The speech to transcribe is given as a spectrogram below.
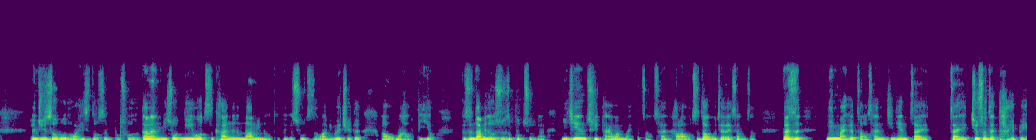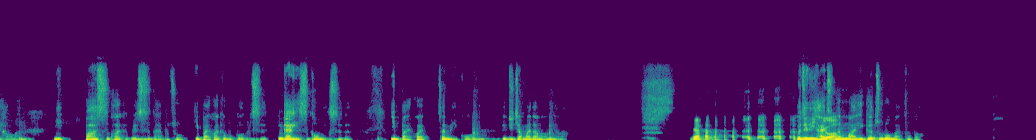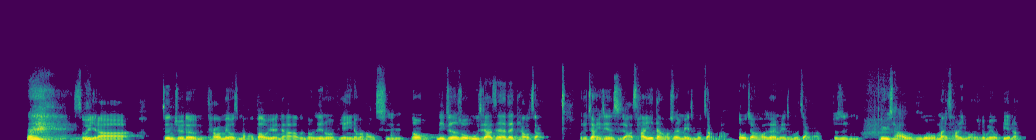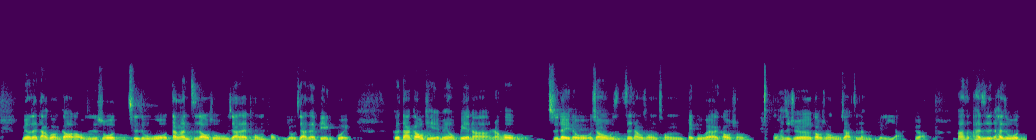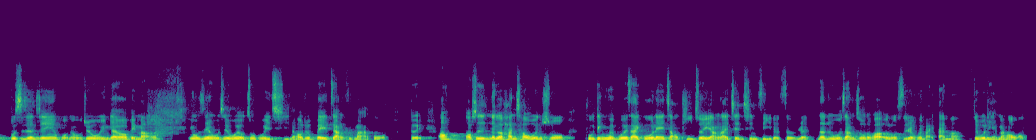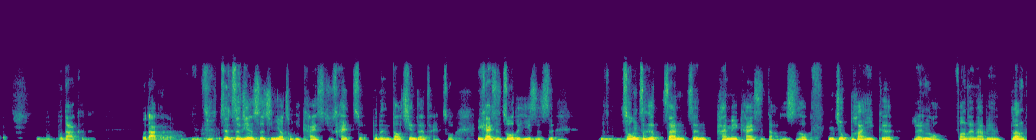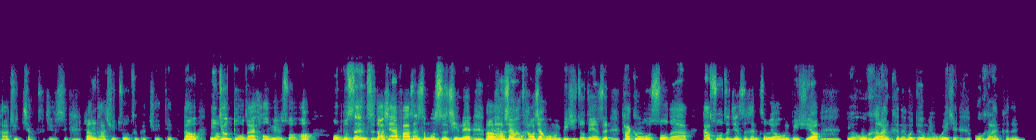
人均收入的话，一直都是很不错的。当然，你说你如果只看那个 nominal 的那个数字的话，你会觉得啊，我们好低哦。可是 nominal 数字不准啊。你今天去台湾买个早餐，好了，我知道物价在上涨。但是你买个早餐，今天在在就算在台北好了，你八十块可不可以吃的还不错？一百块够不够你吃？应该也是够你吃的。一百块在美国，你去讲麦当劳你了，而且你还只能买一个猪肉满福堡。哎，所以啦，真的觉得台湾没有什么好抱怨的啊，我们东西那么便宜，那么好吃。然后你真的说物价现在在调涨？我就讲一件事啊，茶叶蛋好像也没怎么涨吧，豆浆好像也没怎么涨啊，就是绿茶，我记得我买茶力王也都没有变啊，没有在打广告啦，我只是说，其实我当然知道说物价在通膨，油价在变贵，可是搭高铁也没有变啊，然后之类的，我我像我这趟从从北部回来高雄，我还是觉得高雄的物价真的很便宜啊，对吧？啊，还是还是我不食人间烟火呢，我觉得我应该要被骂了，因为我之前我记得我有做过一期，然后就被这样子骂过。对哦，老师，那个汉超问说，普丁会不会在国内找替罪羊来减轻自己的责任？那如果这样做的话，俄罗斯人会买单吗？这个问题还蛮好玩的。不不大可能，不大可能。这这件事情要从一开始就在做，不能到现在才做。一开始做的意思是，从这个战争还没开始打的时候，你就派一个人偶放在那边，让他去讲这件事，让他去做这个决定，然后你就躲在后面说哦。我不是很知道现在发生什么事情呢？啊，好像好像我们必须做这件事。他跟我说的啊，他说这件事很重要，我们必须要，因为乌克兰可能会对我们有威胁，乌克兰可能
